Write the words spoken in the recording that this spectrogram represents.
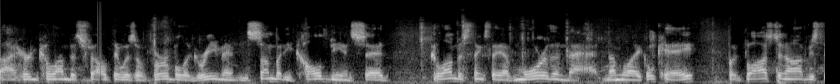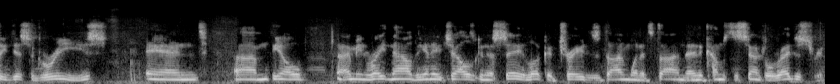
I heard Columbus felt there was a verbal agreement, and somebody called me and said Columbus thinks they have more than that. And I'm like, okay, but Boston obviously disagrees. And, um, you know, I mean, right now the NHL is going to say, look, a trade is done when it's done, and it comes to central registry.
